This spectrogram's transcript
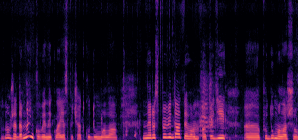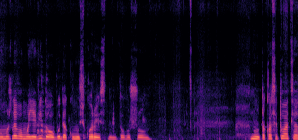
ну, вже давненько виникла. Я спочатку думала не розповідати вам, а тоді е, подумала, що можливо моє відео буде комусь корисним, тому що ну, така ситуація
